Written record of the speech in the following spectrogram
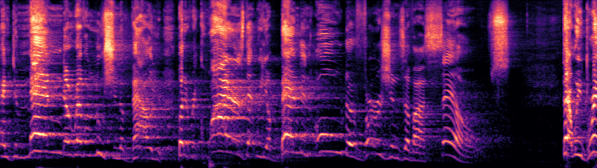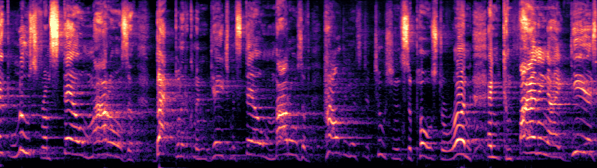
and demand a revolution of value. But it requires that we abandon older versions of ourselves that we break loose from stale models of black political engagement, stale models of how the institution is supposed to run, and confining ideas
